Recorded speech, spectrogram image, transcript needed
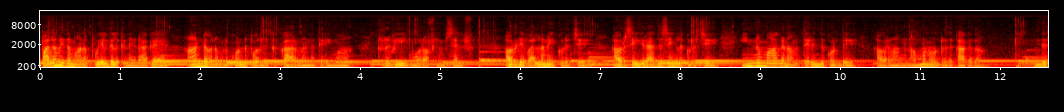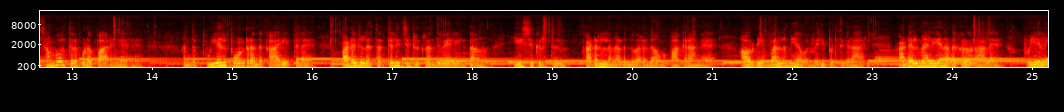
பலவிதமான புயல்களுக்கு நேராக ஆண்டவர் நம்மளை கொண்டு போகிறதுக்கு காரணம் என்ன தெரியுமா? ரிவீல் மோர் ஆஃப் ஹிம்செல்ஃப் அவருடைய வல்லமை குறித்து அவர் செய்கிற அதிசயங்களை குறித்து இன்னுமாக நாம் தெரிந்து கொண்டு அவரை நாங்கள் நம்பணுன்றதுக்காக தான். இந்த சம்பவத்தில் கூட பாருங்கள் அந்த புயல் போன்ற அந்த காரியத்தில் படகுல தத்தளிச்சிட்டு இருக்கிற அந்த வேலையில் தான் இயேசு கிறிஸ்து கடலில் நடந்து வரதை அவங்க பார்க்குறாங்க அவருடைய வல்லமையை அவர் வெளிப்படுத்துகிறார். கடல் மேலேயே நடக்கிறவரால் புயலை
